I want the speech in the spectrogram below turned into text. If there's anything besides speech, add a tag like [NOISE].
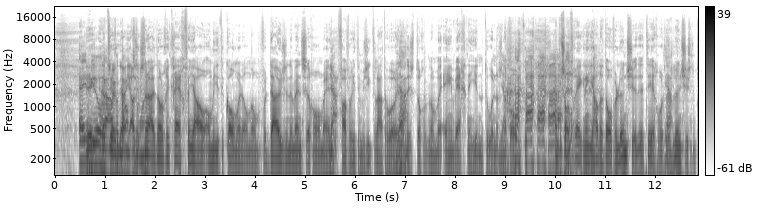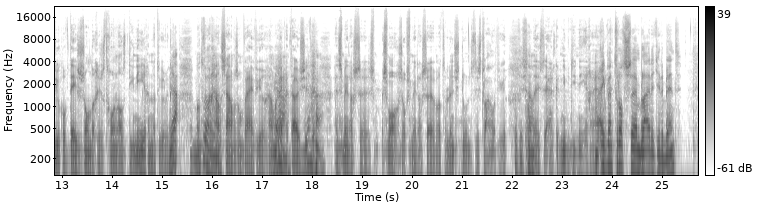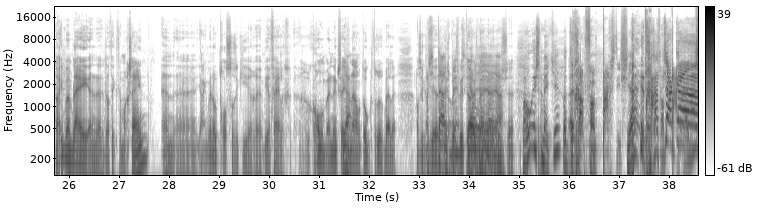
Emiel natuurlijk, nou, als ik zo'n uitnodiging krijg van jou om hier te komen, dan om voor duizenden mensen gewoon mijn Ja. favoriete muziek te laten horen, Ja. dan is het toch nog maar één weg naar hier naartoe en dat is naar boven toe. En per slotverrekening, je had het over lunchen. Eh, Tegenwoordig, Ja. het lunchen is natuurlijk, op deze zondag is het gewoon als dineren natuurlijk. hè. Want we wel, gaan ja. s'avonds om vijf uur gaan we Ja. lekker thuis zitten. Ja. En smiddags, eh, s- s morgens of smiddags eh, wat we lunchen doen, het is twaalf uur. Dat is dan zo. is het eigenlijk het nieuwe dineren. Maar ik ben trots en blij dat je er bent. Nou, ik ben blij eh, dat ik er mag zijn. En eh, ja, ik ben ook trots dat ik hier eh, weer veilig gekomen ben. Ik zal je Ja. vanavond ook terugbellen als ik Als weer, thuis als weer thuis Ja, ben. ja. Dus, Maar hoe is het met je? Want, het gaat fantastisch. Ja? [LAUGHS] het gaat tjaka!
